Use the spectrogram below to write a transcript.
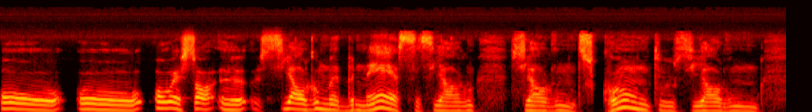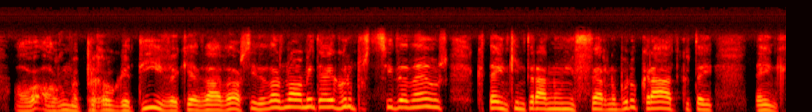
Ou, ou, ou é só uh, se há alguma benesse, se há algum, se há algum desconto, se há algum, alguma prerrogativa que é dada aos cidadãos, normalmente é grupos de cidadãos que têm que entrar num inferno burocrático, têm, têm que,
